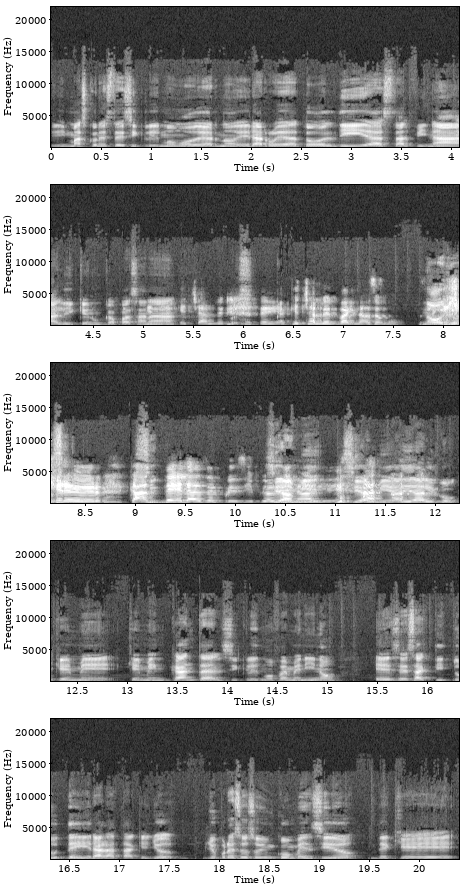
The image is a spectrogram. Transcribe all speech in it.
y más con este ciclismo moderno de ir a rueda todo el día hasta el final y que nunca pasa nada. Tenía que echarle, pues tenía que echarle el vainazo, ¿no? No, yo quiere ver candela desde el principio al si final. A mí, Si a mí hay algo que me, que me encanta del ciclismo femenino, es esa actitud de ir al ataque. Yo, yo por eso soy un convencido de que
